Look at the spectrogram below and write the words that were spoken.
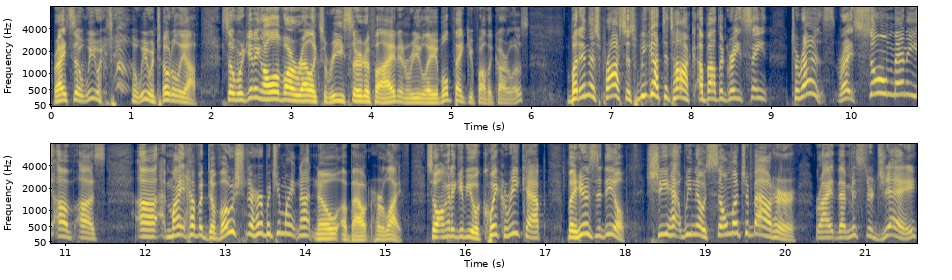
Right, so we were we were totally off. So we're getting all of our relics recertified and relabeled. Thank you, Father Carlos. But in this process, we got to talk about the great Saint Therese, right? So many of us uh, might have a devotion to her, but you might not know about her life. So I'm going to give you a quick recap. But here's the deal: she ha- we know so much about her, right? That Mr. J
